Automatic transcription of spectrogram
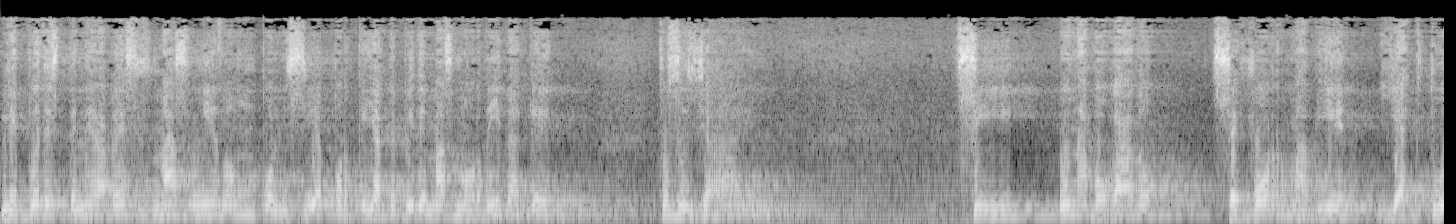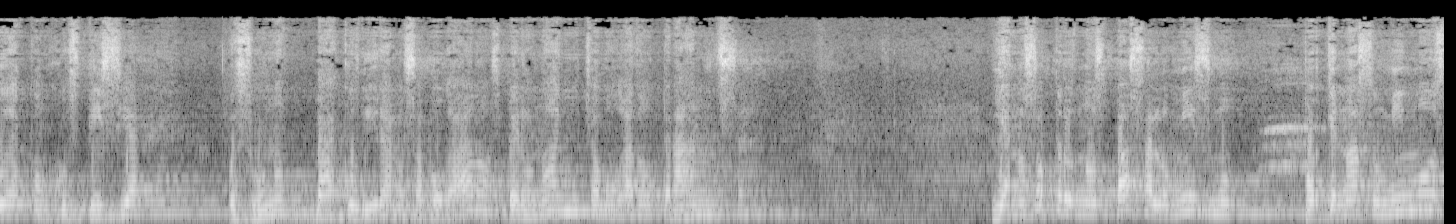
le puedes tener a veces más miedo a un policía porque ya te pide más mordida que... Entonces ya... eh, si un abogado se forma bien y actúa con justicia, pues uno va a acudir a los abogados, pero no hay mucho abogado tranza. Y a nosotros nos pasa lo mismo, porque no asumimos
